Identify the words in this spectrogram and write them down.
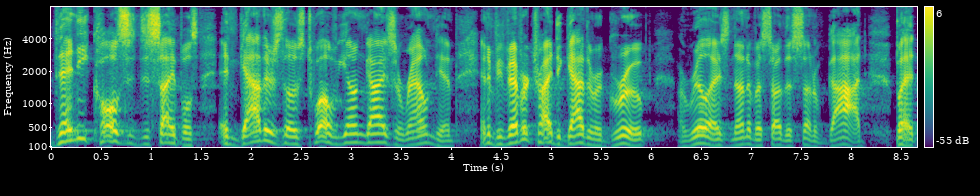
Then he calls his disciples and gathers those 12 young guys around him. And if you've ever tried to gather a group, I realize none of us are the Son of God, but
